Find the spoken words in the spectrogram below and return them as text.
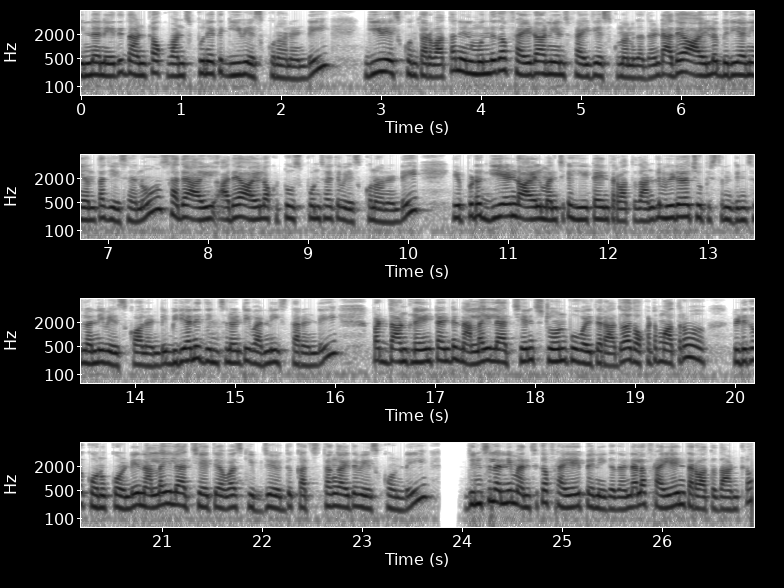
గిన్నె అనేది దాంట్లో ఒక వన్ స్పూన్ అయితే గీ వేసుకున్నానండి. గీ వేసుకున్న తర్వాత నేను ముందుగా ఫ్రైడ్ ఆనియన్స్ ఫ్రై చేసుకున్నాను కదండి. అదే ఆయిల్లో బిర్యానీ అంతా చేశాను. సో అదే ఆయిల్ అదే ఆయిల్ ఒక టూ స్పూన్స్ అయితే వేసుకున్నానండి. ఇప్పుడు గీ అండ్ ఆయిల్ మంచిగా హీట్ అయిన తర్వాత దాంట్లో వీడియోలో చూపిస్తున్న దినుసులన్నీ వేసుకోవాలండి. బిర్యానీ దినుసులు అంటే ఇవన్నీ ఇస్తారండి. బట్ దాంట్లో ఏంటంటే నల్ల ఇలాచి అని స్టోన్ పువ్వు అయితే రాదు. అది ఒకటి మాత్రం విడిగా కొనుక్కోండి. నల్ల ఇలాచి అయితే ఎవరు స్కిప్ చేయొద్దు. ఖచ్చితంగా అయితే వేసుకోండి. దినుసులన్నీ మంచిగా ఫ్రై అయిపోయినాయి కదండి. అలా ఫ్రై అయిన తర్వాత దాంట్లో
